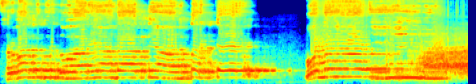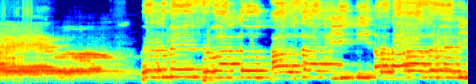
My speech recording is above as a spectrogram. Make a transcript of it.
ਸਰਬੱਤ ਗੁਰਦੁਆਰਿਆਂ ਦਾ ਧਿਆਨ ਕਰਕੇ ਬੋਲੋ ਜੀ। ਪ੍ਰਥਮੇ ਸਰਬੱਤ ਖਾਲਸਾ ਜੀ ਕੀ ਅਰਦਾਸ ਹੈ ਜੀ।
